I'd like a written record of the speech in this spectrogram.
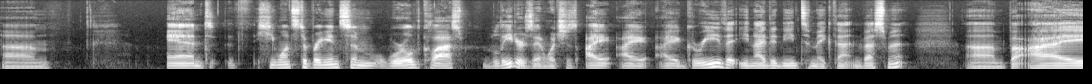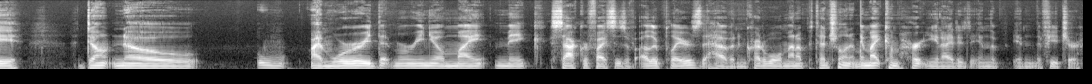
Um, and he wants to bring in some world class leaders in, which is I, I I agree that United need to make that investment, um, but I don't know. I'm worried that Mourinho might make sacrifices of other players that have an incredible amount of potential, and it might come hurt United in the in the future.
